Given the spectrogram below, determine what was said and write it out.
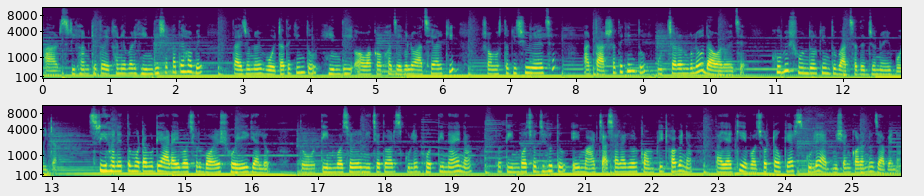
আর শ্রীহানকে তো এখানে এবার হিন্দি শেখাতে হবে, তাই জন্য ওই বইটাতে কিন্তু হিন্দি অওয়া কখা যেগুলো আছে আর কি, সমস্ত কিছুই রয়েছে। আর তার সাথে কিন্তু উচ্চারণগুলোও দেওয়া রয়েছে। খুবই সুন্দর কিন্তু বাচ্চাদের জন্য এই বইটা। শ্রীহানের তো মোটামুটি আড়াই বছর বয়স হয়েই গেল। তো তিন বছরের নিচে তো আর স্কুলে ভর্তি নেয় না। তো তিন বছর যেহেতু এই মার্চ আসার আগে ওর কমপ্লিট হবে না, তাই আর কি এবছরটা ওকে আর স্কুলে অ্যাডমিশন করানো যাবে না।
